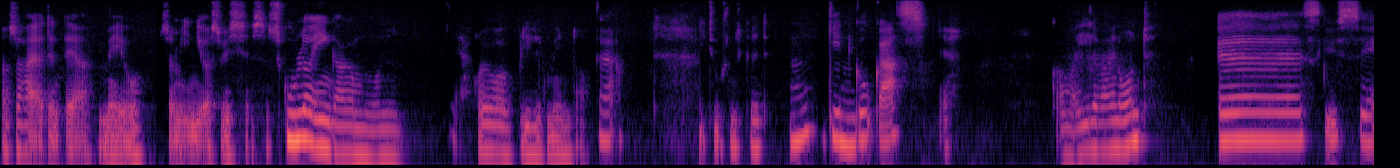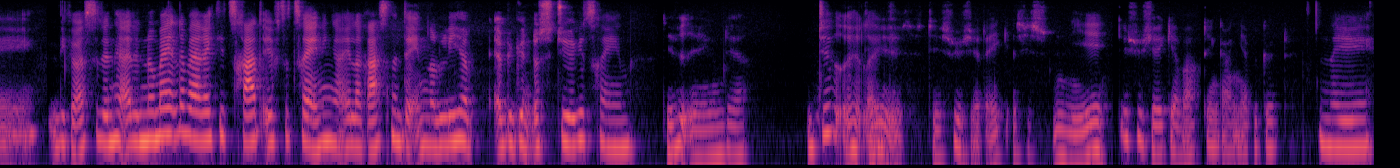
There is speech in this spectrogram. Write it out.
Og så har jeg den der mave, som egentlig også, hvis jeg så skulder en gang om måneden. Ja, prøver at blive lidt mindre. Ja. 10.000 skridt. Mm. Giv en god gas. Kommer hele vejen rundt. Øh, skal vi se. Vi kan også se den her. Er det normalt at være rigtig træt efter træninger, eller resten af dagen, når du lige har, er begyndt at styrketræne? Det ved jeg ikke, om det er. Det ved jeg heller ikke. Det, det synes jeg da ikke. Altså, nej, det synes jeg ikke, jeg var, dengang jeg begyndte. Nej,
